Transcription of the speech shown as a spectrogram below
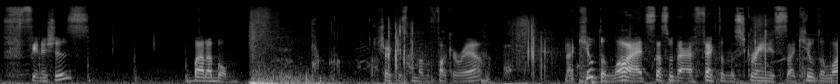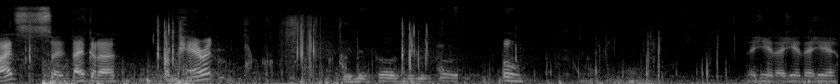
finishes, bada boom. Choke this motherfucker out. And I killed the lights. That's what that effect on the screen is. is I killed the lights, so they've got to repair it. Oh. They're here, they're here, they're here.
